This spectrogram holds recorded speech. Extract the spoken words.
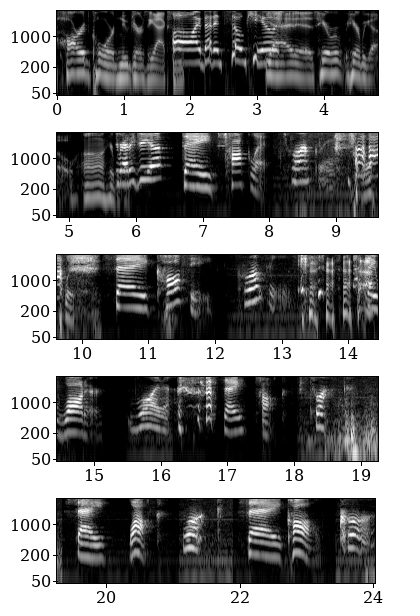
hardcore New Jersey accent. Oh, I bet it's so cute. Yeah, it is. Here, here we go. Uh, here we You ready, Gia? Say chocolate. Chocolate. go. Say coffee. Coffee. Say water. Water. Say talk. Talk. Say walk. Walk. Say call. Call.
